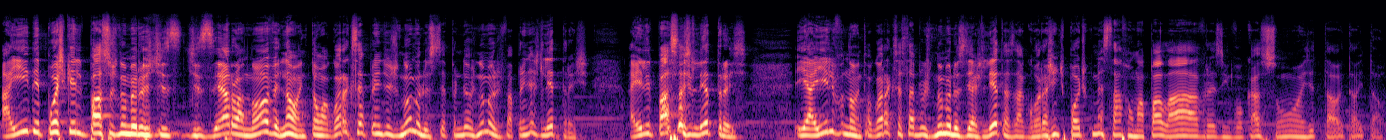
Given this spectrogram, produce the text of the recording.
Aí depois que ele passa os números de, de 0 a 9, ele, não, então agora que você aprende os números, você aprendeu os números, aprende as letras. Aí ele passa as letras. E aí ele, não, então agora que você sabe os números e as letras, agora a gente pode começar a formar palavras, invocações e tal, e tal, e tal.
